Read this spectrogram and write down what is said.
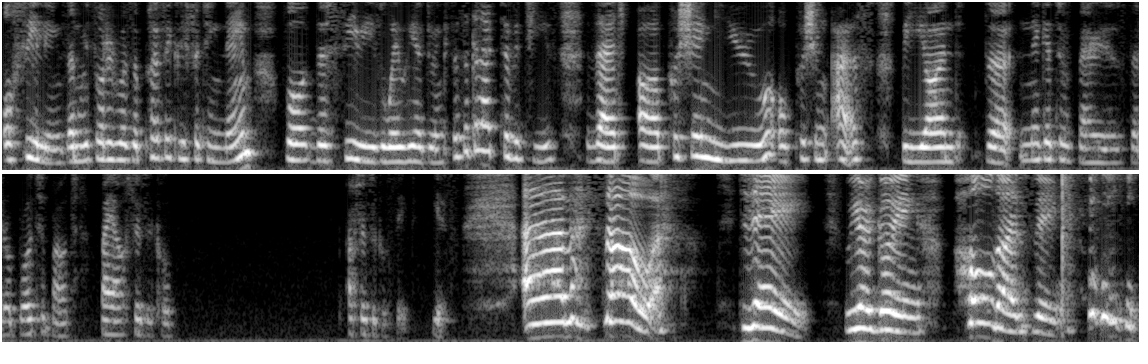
or feelings. And we thought it was a perfectly fitting name for this series where we are doing physical activities that are pushing you or pushing us beyond the negative barriers that are brought about by our physical our physical state. Yes. Um so Today, we are going pole dancing.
